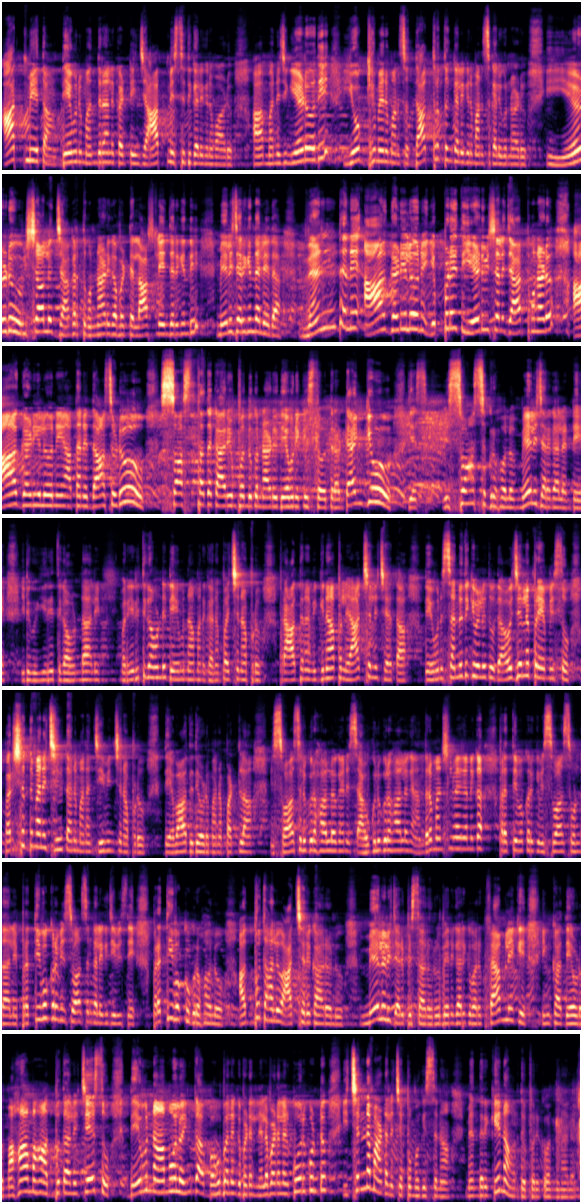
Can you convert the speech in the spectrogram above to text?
ఆత్మీయత దేవుని మందిరాన్ని కట్టించి ఆత్మీయస్థితి కలిగిన వాడు. ఆ మనిషి ఏడోది యోగ్యమైన మనసు దాతృత్వం కలిగిన మనసు కలిగి ఉన్నాడు. ఈ ఏడు విషయాల్లో జాగ్రత్తగా ఉన్నాడు కాబట్టి లాస్ట్లో ఏం జరిగింది? మేలు జరిగిందా లేదా? వెంటనే ఆ గడిలోనే ఎప్పుడైతే ఏడు విషయాలు జాగ్రత్తగా ఉన్నాడో ఆ గడిలోనే అతని దాసుడు స్వస్థత కార్యం పొందుకున్నాడు. దేవునికి స్తోత్రం. థ్యాంక్ యూ ఎస్ విశ్వాస గృహంలో మేలు జరగాలంటే ఇదిగో ఈ రీతిగా ఉండాలి. మరి ఈ రీతిగా ఉండి దేవునామని గణపరిచినప్పుడు ప్రార్థన విజ్ఞాపన యాచల చేత దేవుని సన్నిధికి వెళుతూ దౌర్జన్యం ప్రేమిస్తూ పరిశుద్ధమైన జీవితాన్ని మనం జీవించినప్పుడు దేవాది దేవుడు మన పట్ల విశ్వాసుల గృహాల్లో కానీ సావుకుల గృహాల్లో కానీ అందరూ మనుషులమే కనుక ప్రతి ఒక్కరికి విశ్వాసం ఉండాలి. ప్రతి ఒక్కరు విశ్వాసం కలిగి జీవిస్తే ప్రతి ఒక్క గృహంలో అద్భుతాలు ఆశ్చర్యకారులు మేలులు జరిపిస్తారు. రూబేన్ గారికి వారి ఫ్యామిలీకి ఇంకా దేవుడు మహా మహా అద్భుతాలు చేస్తూ దేవుని నామంలో ఇంకా బహుబలంగా బిడ్డలు నిలబడాలని కోరుకుంటూ ఈ చిన్న మాటలు చెప్పు ముగిస్తున్నా. మీ అందరికీ నా హృదయపూర్వక వందనాలు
